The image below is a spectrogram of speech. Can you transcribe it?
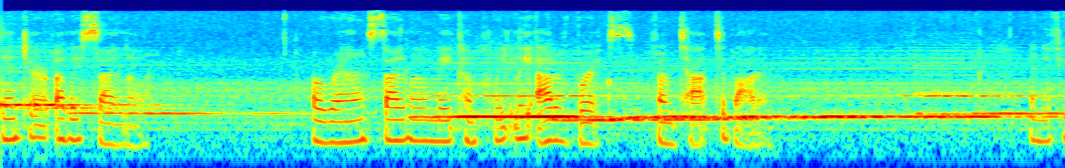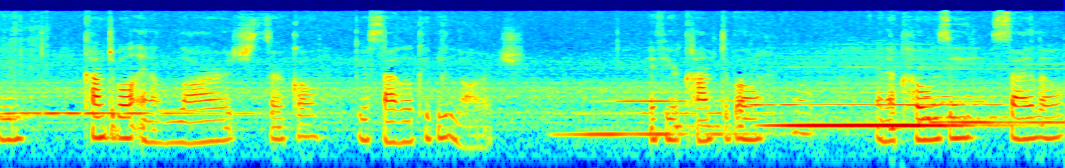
center of a silo. A round silo made completely out of bricks from top to bottom. And if you're comfortable in a large circle, your silo could be large. If you're comfortable in a cozy silo,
